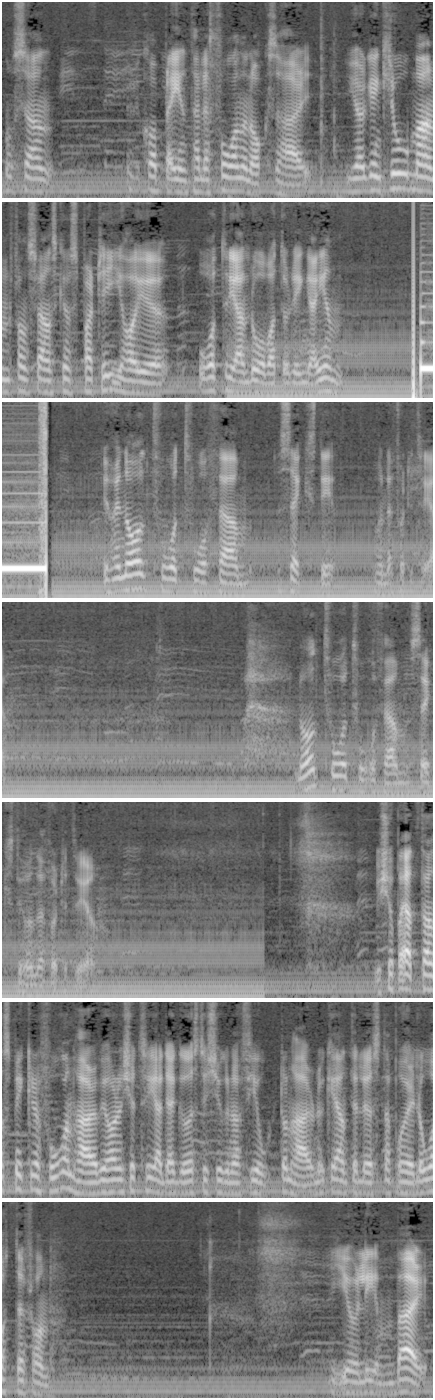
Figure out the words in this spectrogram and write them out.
Och sen koppla in telefonen också här. Jörgen Kroman från Svenskens parti har ju återigen lovat att ringa in. Vi har 0225 60 143. 0225 60 143. Vi kör på ettans mikrofon här. Vi har den 23 augusti 2014 här. Nu kan jag inte lyssna på hur det låter från Georg Lindberg.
